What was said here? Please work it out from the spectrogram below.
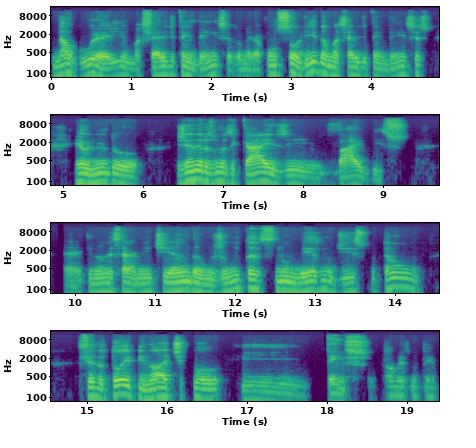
inaugura aí uma série de tendências, ou melhor, consolida uma série de tendências, reunindo gêneros musicais e vibes é, que não necessariamente andam juntas no mesmo disco, tão sedutor, hipnótico e tenso ao mesmo tempo.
